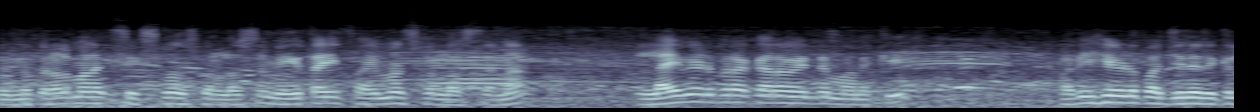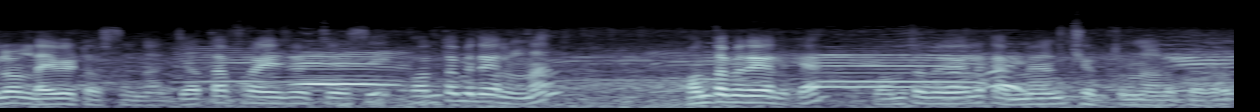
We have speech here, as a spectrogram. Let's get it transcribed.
రెండు పిల్లలు మనకి సిక్స్ మంత్స్ పిల్లలు వస్తాయి. మిగతా ఈ ఫైవ్ మంత్స్ పిల్లలు వస్తాయి లైవ్ వెయిట్ ప్రకారం అయితే మనకి పదిహేడు పద్దెనిమిది కిలోలు లైవ్ వెయిట్ వస్తుంది జత ప్రైజ్ వచ్చేసి పంతొమ్మిది వేలన్నా? పంతొమ్మిది వేలకే? పంతొమ్మిది వేలకి అమ్మానని చెప్తున్నాను బ్రదర్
